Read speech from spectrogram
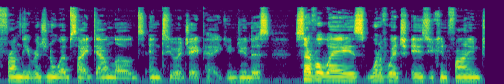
from the original website downloads into a JPEG. You can do this several ways, one of which is you can find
